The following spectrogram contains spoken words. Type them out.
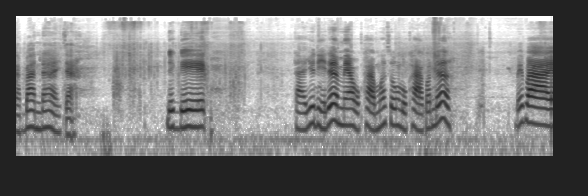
กลับบ้านได้จ้ะ เด็กๆ ถ่ายอยู่นี่เด้อแมวบอกข่าเมื่อทรงลูกข่าก่อนเด้อบ๊ายบาย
